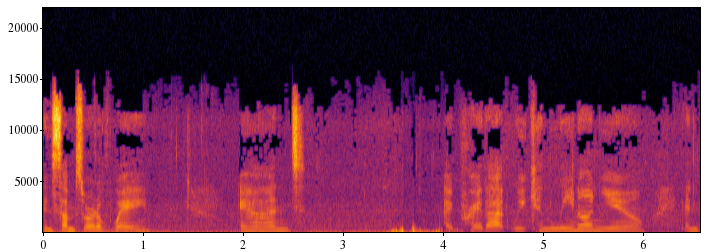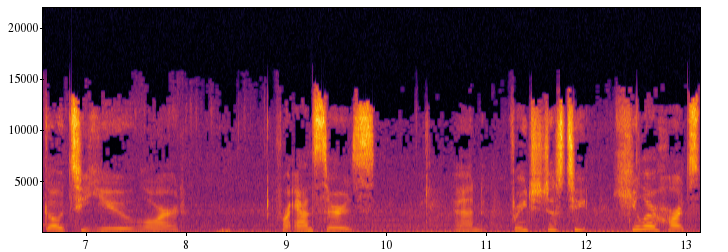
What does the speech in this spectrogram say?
in some sort of way, and I pray that we can lean on you and go to you, Lord, for answers and for each just to heal our hearts,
